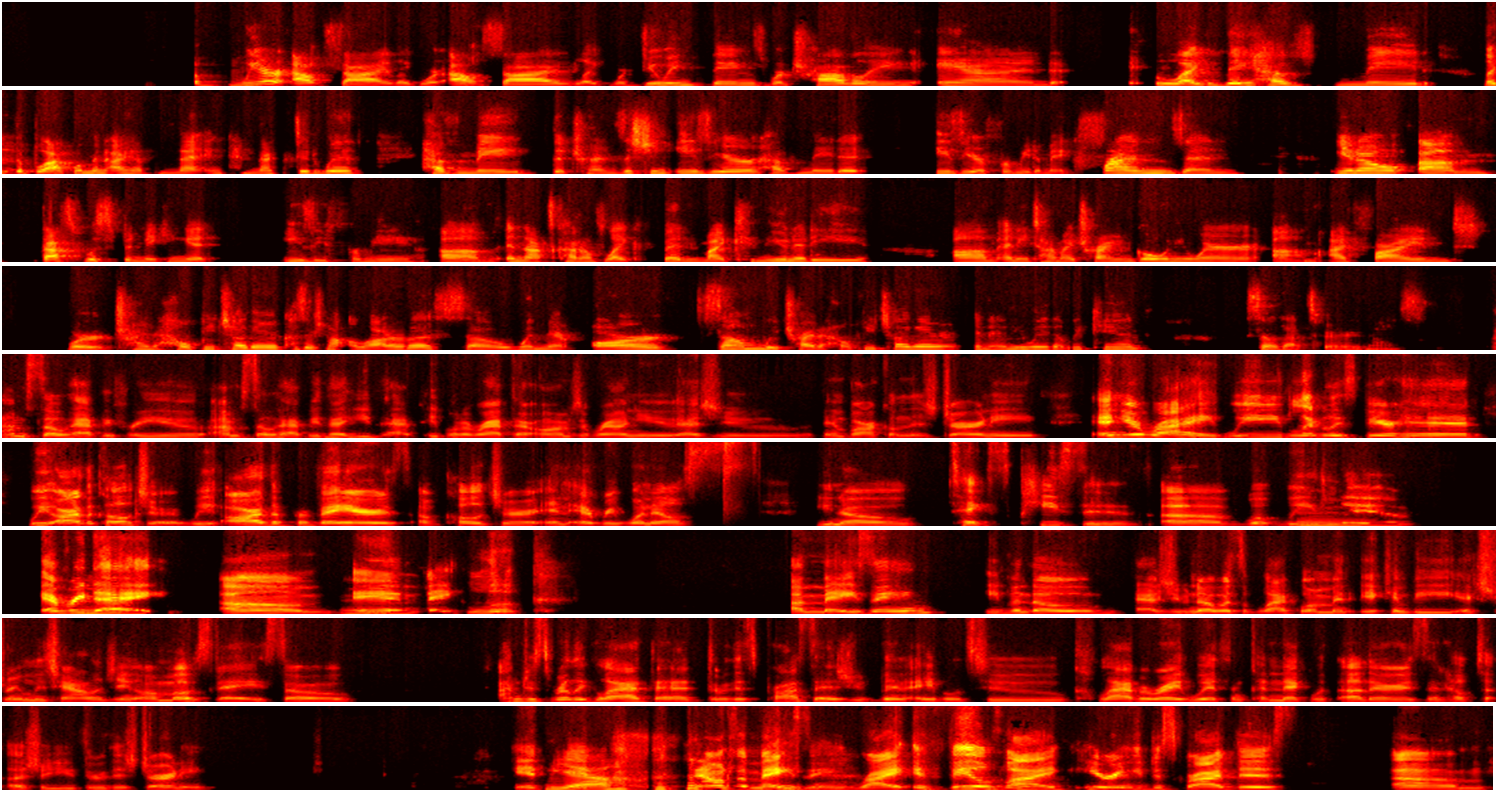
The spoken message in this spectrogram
We are outside like we're outside like we're doing things we're traveling and like they have made like the black women i have met and connected with have made the transition easier have made it easier for me to make friends and you know um that's what's been making it easy for me um and that's kind of like been my community um, anytime I try and go anywhere, um, I find we're trying to help each other because there's not a lot of us. So when there are some, we try to help each other in any way that we can. So that's very nice. I'm so happy for you. I'm so happy that mm-hmm. you've had people to wrap their arms around you as you embark on this journey. And you're right. We literally spearhead, we are the culture. We are the purveyors of culture, and everyone else, you know, takes pieces of what we mm. live every mm. day um, mm. and make look amazing even though as you know as a black woman it can be extremely challenging on most days so I'm just really glad that through this process, you've been able to collaborate with and connect with others and help to usher you through this journey. It, yeah. it sounds amazing, right? It feels like hearing you describe this. Um,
